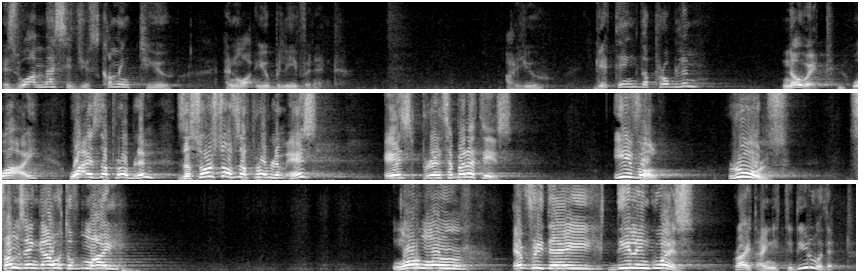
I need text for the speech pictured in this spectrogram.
Is what message is coming to you and what you believe in it. Are you getting the problem? Know it. Why? What is the problem? The source of the problem is is principalities, evil, rules, something out of my normal, everyday dealing with. Right, I need to deal with it.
